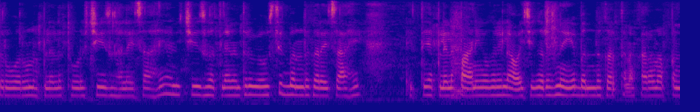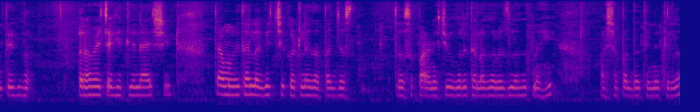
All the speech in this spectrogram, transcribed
तर वरून आपल्याला थोडं चीज घालायचं आहे आणि चीज घातल्यानंतर व्यवस्थित बंद करायचं आहे. इथे आपल्याला पाणी वगैरे लावायची गरज नाही आहे बंद करताना कारण आपण ते रव्याच्या घेतलेल्या आहेत शीट त्यामुळे त्या लगेच चिकटल्या जातात. जास्त तसं पाण्याची वगैरे त्याला गरज लागत नाही. अशा पद्धतीने तिला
